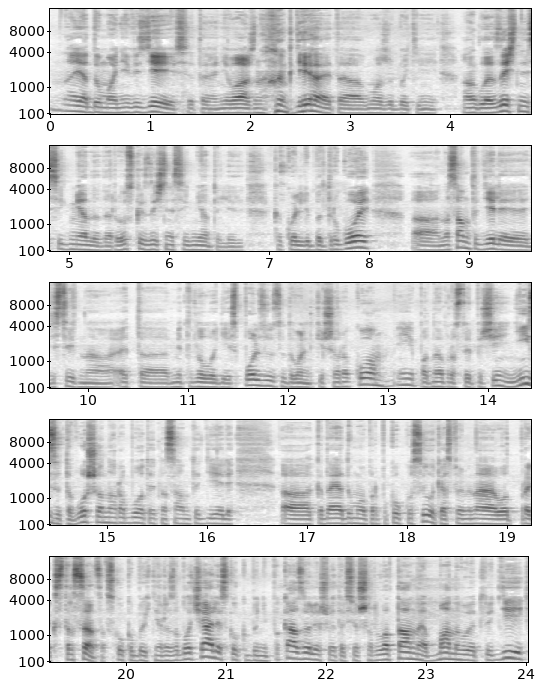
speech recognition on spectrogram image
Ну, я думаю, они везде есть, это не важно где, это может быть и англоязычный сегмент, это русскоязычный сегмент или какой-либо другой. А, на самом-то деле, действительно, эта методология используется довольно-таки широко и по одной простой причине, не из-за того, что она работает на самом-то деле. А, когда я думаю про покупку ссылок, я вспоминаю вот про экстрасенсов, сколько бы их ни разоблачали, сколько бы ни показывали, что это все шарлатаны, обманывают людей,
